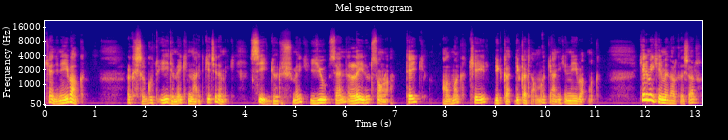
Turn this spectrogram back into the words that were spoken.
Kendine iyi bak. Arkadaşlar good iyi demek, night gece demek. See görüşmek, you sen, later sonra. Take almak, care dikkat, dikkat almak yani kendine iyi bakmak. Kelime kelimeli arkadaşlar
